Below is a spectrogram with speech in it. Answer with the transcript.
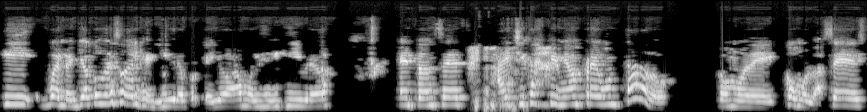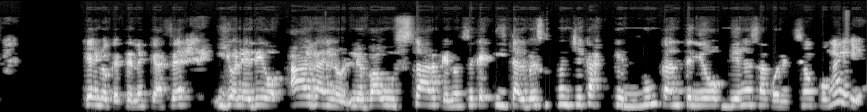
Y bueno, yo con eso del jengibre, porque yo amo el jengibre, entonces hay chicas que me han preguntado, como de cómo lo haces, qué es lo que tienes que hacer. Y yo les digo, háganlo, les va a gustar, que no sé qué. Y tal vez son chicas que nunca han tenido bien esa conexión con ella.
